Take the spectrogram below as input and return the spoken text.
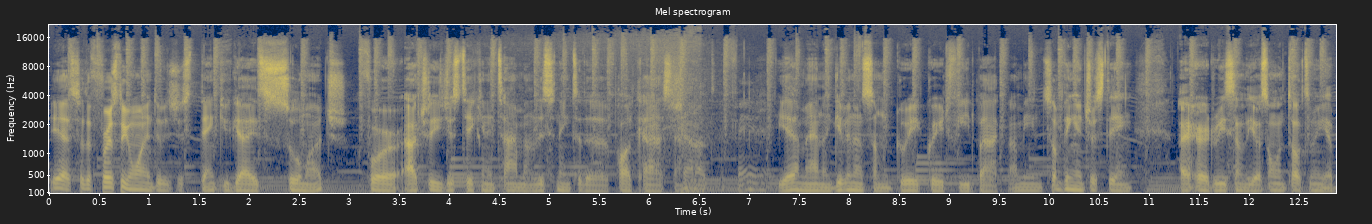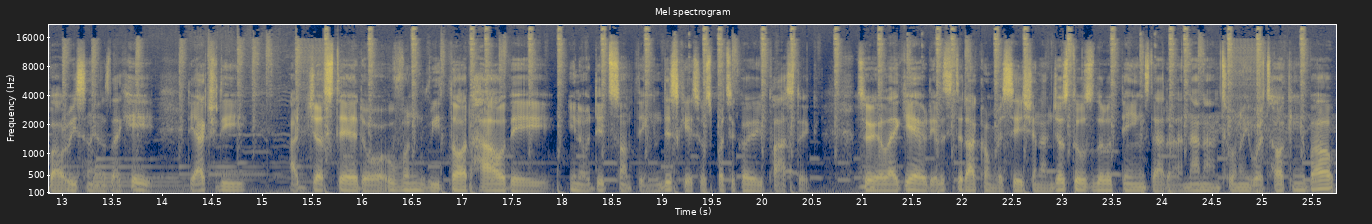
Yeah, so the first thing I want to do is just thank you guys so much for actually just taking the time and listening to the podcast. and, shout out to the fans. Yeah, man, and giving us some great, great feedback. I mean, something interesting I heard recently, or someone talked to me about recently, I was like, hey, they actually adjusted or even rethought how they, you know, did something. In this case, it was particularly plastic. So you're like, yeah, they listened to that conversation, and just those little things that uh, Nana and Tony were talking about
